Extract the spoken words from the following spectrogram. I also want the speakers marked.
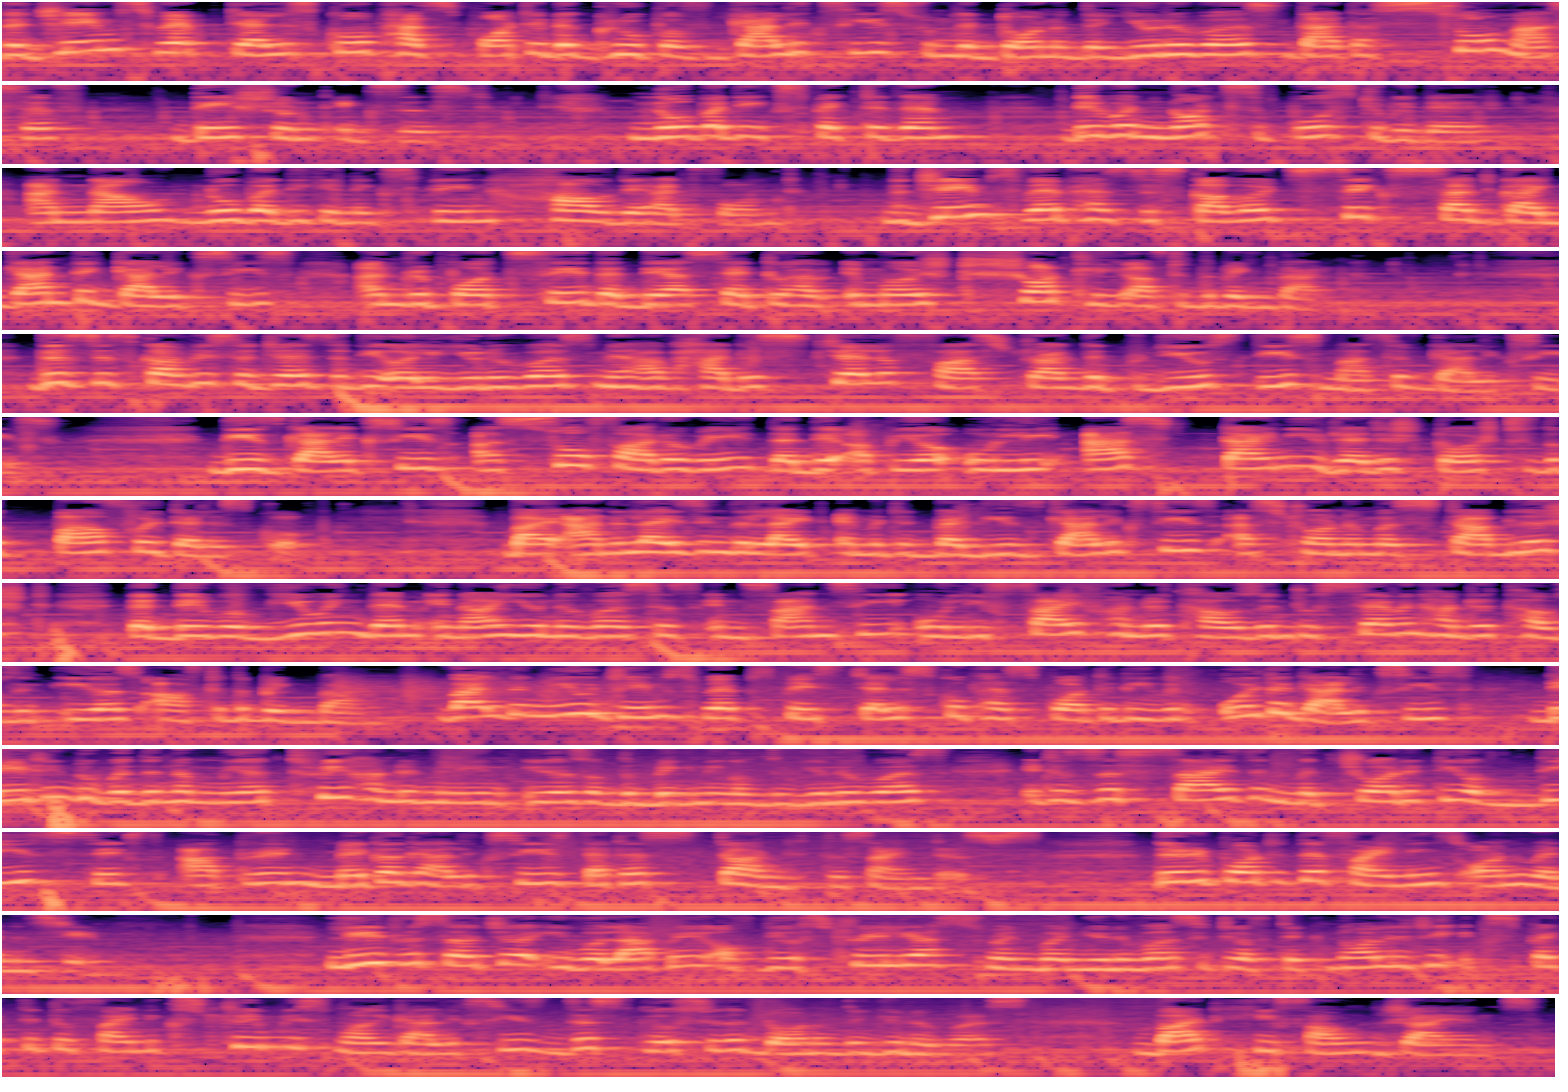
Speaker 1: The James Webb Telescope has spotted a group of galaxies from the dawn of the universe that are so massive they shouldn't exist. Nobody expected them, they were not supposed to be there, and now nobody can explain how they had formed. The James Webb has discovered six such gigantic galaxies, and reports say that they are said to have emerged shortly after the Big Bang. This discovery suggests that the early universe may have had a stellar fast track that produced these massive galaxies. These galaxies are so far away that they appear only as tiny reddish dots to the powerful telescope. By analyzing the light emitted by these galaxies, astronomers established that they were viewing them in our universe's infancy only 500,000 to 700,000 years after the Big Bang. While the new James Webb Space Telescope has spotted even older galaxies, dating to within a mere 300 million years of the beginning of the universe, it is the size and maturity of these six apparent mega galaxies that has stunned the scientists. They reported their findings on Wednesday. Lead researcher Ivo Labbé of the Australia Swinburne University of Technology expected to find extremely small galaxies this close to the dawn of the universe, but he found giants.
